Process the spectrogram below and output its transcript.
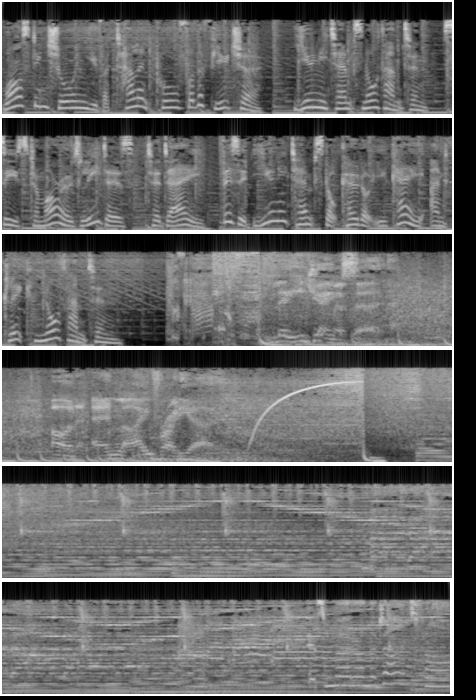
whilst ensuring you've a talent pool for the future. Unitemps Northampton sees tomorrow's leaders today. Visit unitemps.co.uk and click Northampton. Leigh Jamison on N Live Radio. It's murder on the dance floor.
